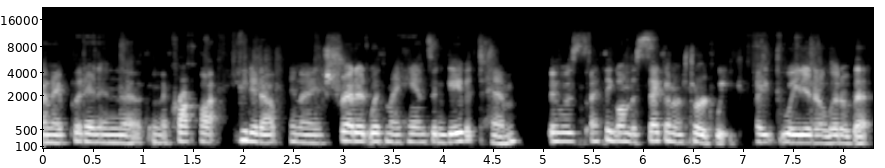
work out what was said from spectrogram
and I put it in the in the crock pot, heated up, and I shredded it with my hands and gave it to him. It was, I think, on the second or third week. I waited a little bit,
